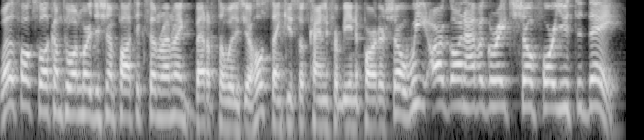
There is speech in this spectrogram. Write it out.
Well, folks, welcome to one more edition of Politics and Random. Berto is your host. Thank you so kindly for being a part of the show. We are going to have a great show for you today.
